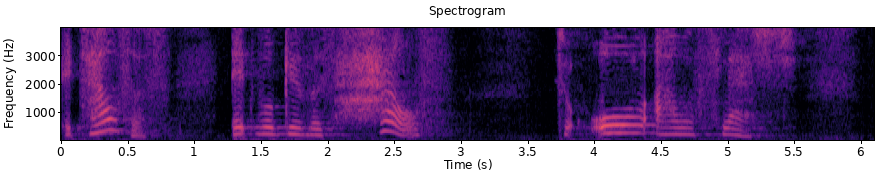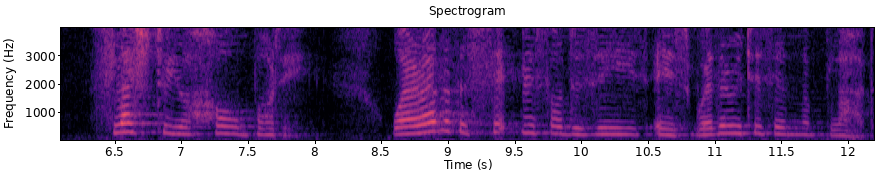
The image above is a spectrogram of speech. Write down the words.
It tells us it will give us health to all our flesh, flesh to your whole body. Wherever the sickness or disease is, whether it is in the blood,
